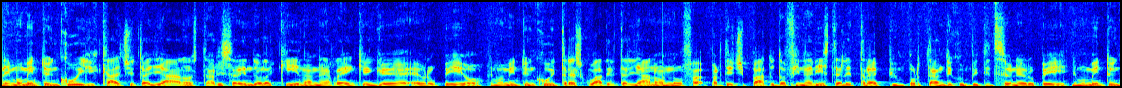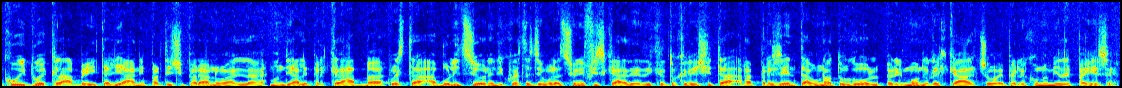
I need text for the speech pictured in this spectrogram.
Nel momento in cui il calcio italiano sta risalendo la china nel ranking europeo, nel momento in cui tre squadre italiane hanno fa- partecipato da finaliste alle tre più importanti competizioni europee, nel momento in cui due club italiani parteciperanno al mondiale per club, questa abolizione di questa agevolazione fiscale del decreto crescita rappresenta un autogol per il mondo del calcio e per l'economia del paese.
